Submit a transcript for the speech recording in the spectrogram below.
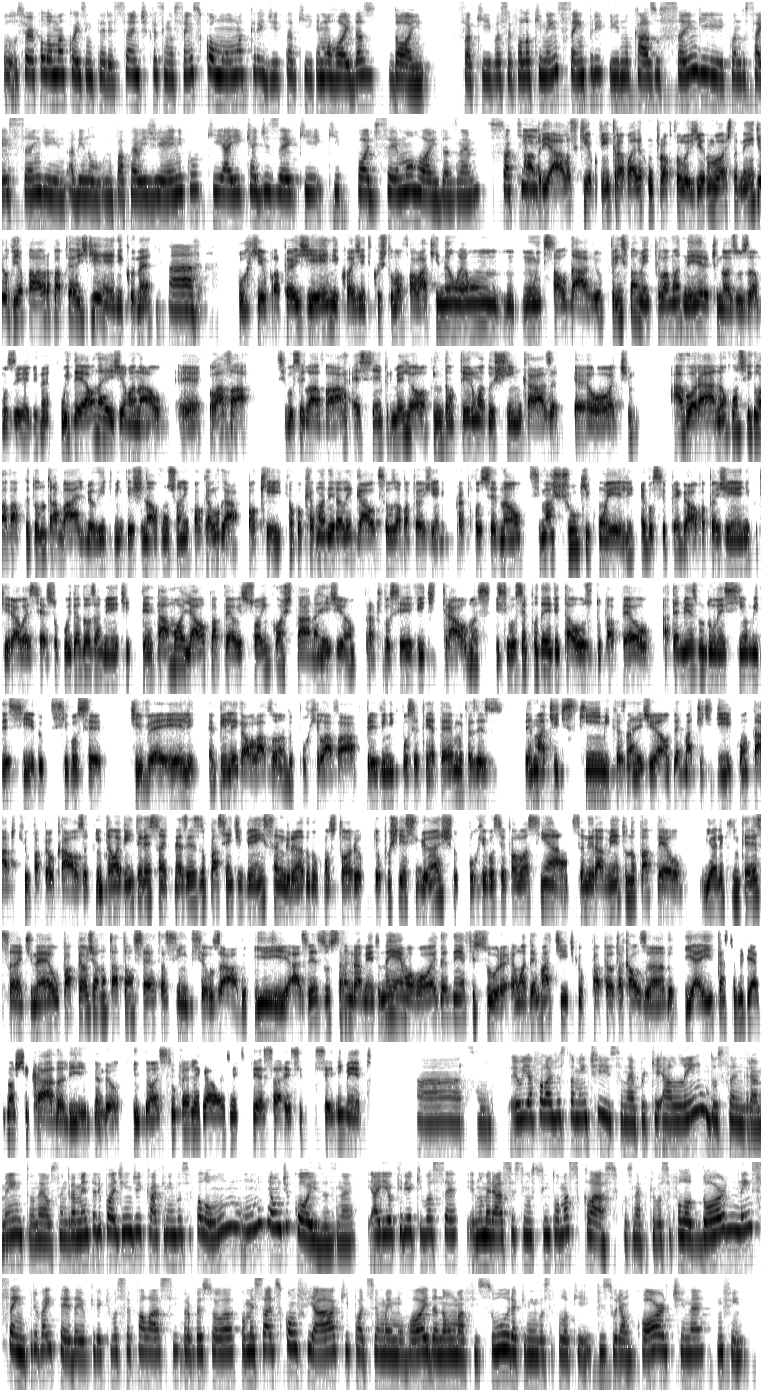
O senhor falou uma coisa interessante, que assim, o senso comum acredita que hemorroidas doem. Só que você falou que nem sempre, e no caso sangue, quando sai sangue ali no, no papel higiênico, que aí quer dizer que, que pode ser hemorroidas, né? Só que. Abre alas que quem trabalha com proctologia não gosta nem de ouvir a palavra papel higiênico, né? Ah. Porque o papel higiênico a gente costuma falar que não é um, um, muito saudável, principalmente pela maneira que nós usamos ele, né? O ideal na região anal é lavar. Se você lavar, é sempre melhor. Então, ter uma duchinha em casa é ótimo. Agora, ah, não consigo lavar porque estou no trabalho, meu ritmo intestinal funciona em qualquer lugar. Ok. Então, qualquer maneira legal de você usar o papel higiênico para que você não se machuque com ele é você pegar o papel higiênico, tirar o excesso cuidadosamente, tentar molhar o papel e só encostar na região, para que você evite traumas. E se você puder evitar o uso do papel, até mesmo do lencinho umedecido, se você tiver ele, é bem legal lavando, porque lavar previne que você tenha até muitas vezes dermatites químicas na região, dermatite de contato que o papel causa. Então é bem interessante, né? Às vezes o paciente vem sangrando no consultório. Eu puxei esse gancho porque você falou assim, ah, sangramento no papel. E olha que interessante, né? O papel já não está tão certo assim de ser usado. E às vezes o sangramento nem é hemorroida, nem é fissura. É uma dermatite que o papel está causando. E aí está subdiagnosticado ali, entendeu? Então é super legal a gente ter essa, esse discernimento. Ah, sim. Eu ia falar justamente isso, né? Porque além do sangramento, né? O sangramento ele pode indicar, que nem você falou, um, um milhão de coisas, né? E aí eu queria que você enumerasse assim os sintomas clássicos, né? Porque você falou dor nem sempre vai ter. Daí eu queria que você falasse para a pessoa começar a desconfiar que pode ser uma hemorroida, não uma fissura, que nem você falou que fissura é um corte, né? Enfim,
